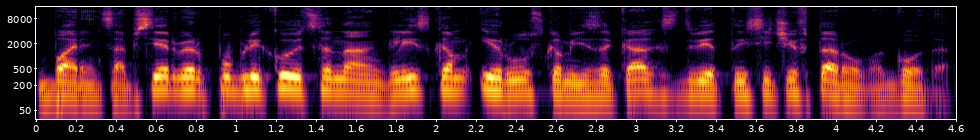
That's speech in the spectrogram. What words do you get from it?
Баренц Обсервер публикуется на английском и русском языках с 2002 года.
